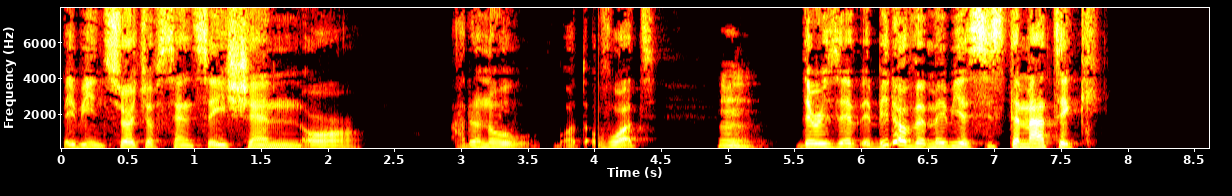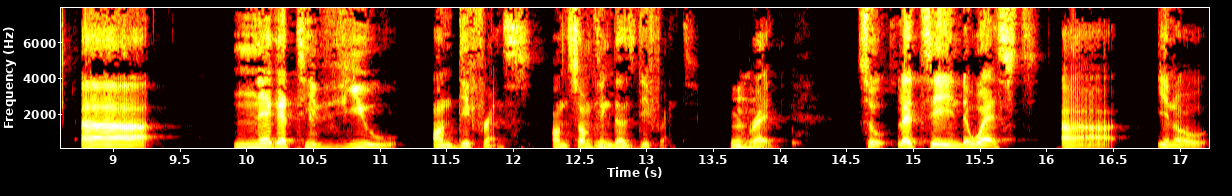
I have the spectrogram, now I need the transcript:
maybe in search of sensation or I don't know what of what, mm. there is a, a, bit of a, maybe a systematic uh, negative view on difference, on something mm-hmm. that's different, mm-hmm. right? So let's say in the West, uh, you know,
